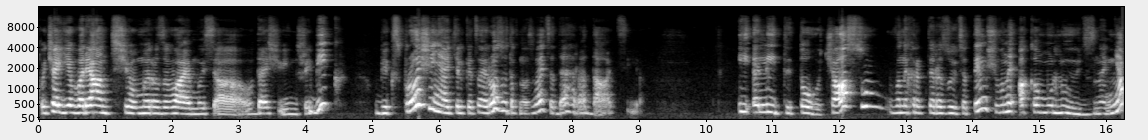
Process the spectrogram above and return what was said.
Хоча є варіант, що ми розвиваємося в дещо інший бік, бік спрощення, тільки цей розвиток називається деградація. І еліти того часу вони характеризуються тим, що вони акумулюють знання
